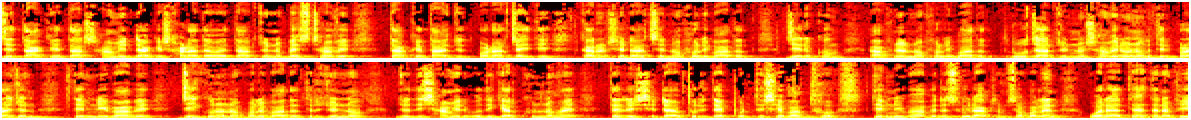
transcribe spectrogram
যে তাকে তার স্বামীর ডাকে সাড়া দেওয়ায় তার জন্য বেস্ট হবে, তাকে তাজুদ পড়ার চাইতে। কারণ সেটা হচ্ছে নফল ইবাদত। যেরকম আপনার নফল ইবাদত রোজার জন্য স্বামীর অনুমতির প্রয়োজন তেমনিভাবে যে কোনো নফল ইবাদতের জন্য যদি স্বামীর অধিকার ক্ষুণ্ণ হয়, তাহলে সেটা পরিত্যাগ করতে সে বাধ্য। তেমনিভাবে রসুল আকরম সাহ বলেন ওয়ালাফি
